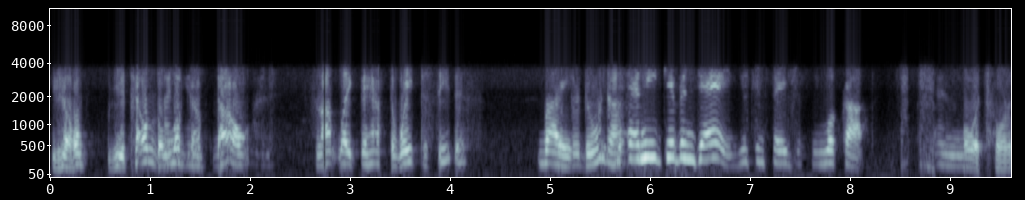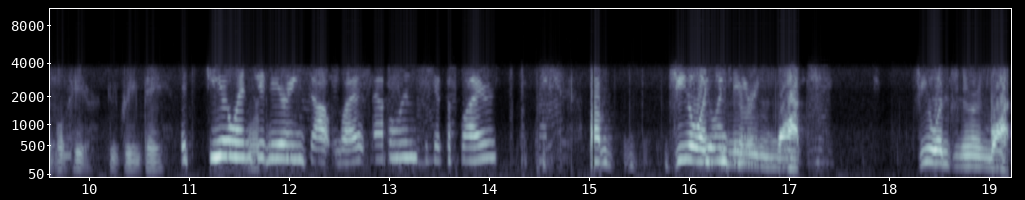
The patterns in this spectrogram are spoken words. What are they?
You know, you tell them to look up now. It's not like they have to wait to see this. Right. They're doing that. Any given day, you can say just look up. And Oh, it's horrible here in Green Bay. It's geoengineering dot what, Evelyn, to get the flyers? Um, geoengineering watch. Geoengineering watch.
